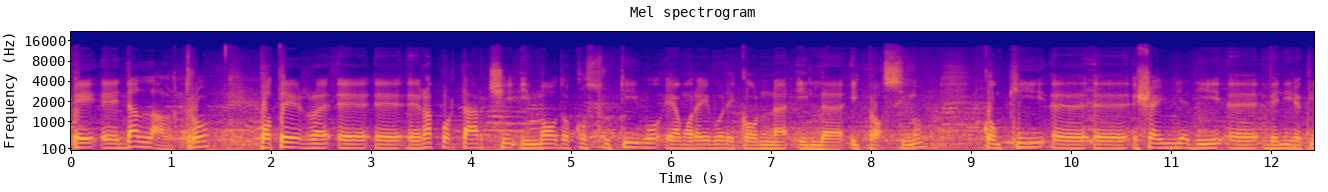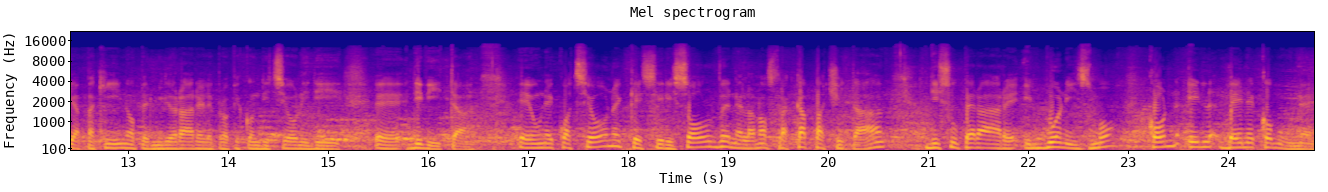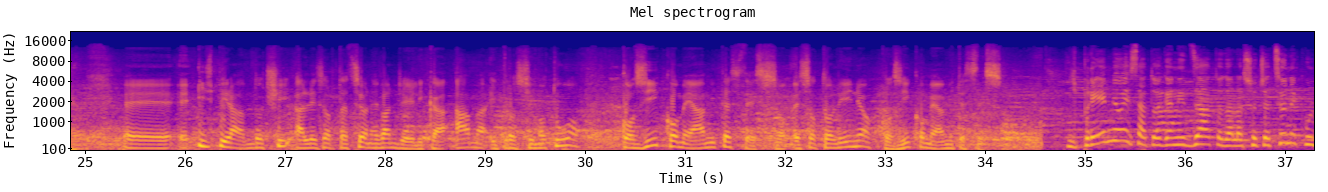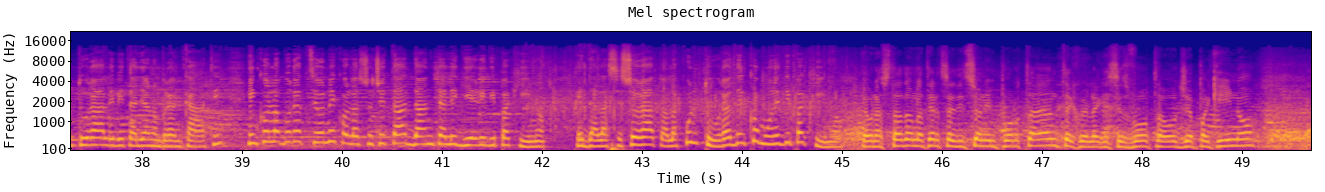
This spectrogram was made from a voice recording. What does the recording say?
e eh, dall'altro poter eh, eh, rapportarci in modo costruttivo e amorevole con il, il prossimo con chi eh, eh, sceglie di eh, venire qui a Pachino per migliorare le proprie condizioni di, eh, di vita. È un'equazione che si risolve nella nostra capacità di superare il buonismo con il bene comune, eh, eh, ispirandoci all'esortazione evangelica ama il prossimo tuo così come ami te stesso e sottolineo così come ami te stesso. Il premio è stato organizzato dall'Associazione Culturale Vitaliano Brancati in collaborazione con la società Dante Alighieri di Pachino e dall'assessorato alla cultura del comune di Pachino. È stata una terza edizione importante, quella che si è svolta oggi a Pachino.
